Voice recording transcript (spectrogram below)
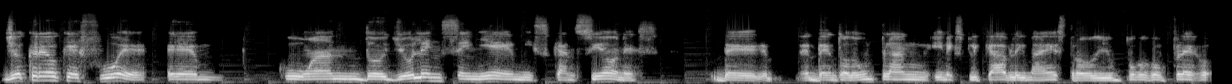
Yo creo que fue em, cuando yo le enseñé mis canciones de, dentro de un plan inexplicable y maestro y un poco complejo,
